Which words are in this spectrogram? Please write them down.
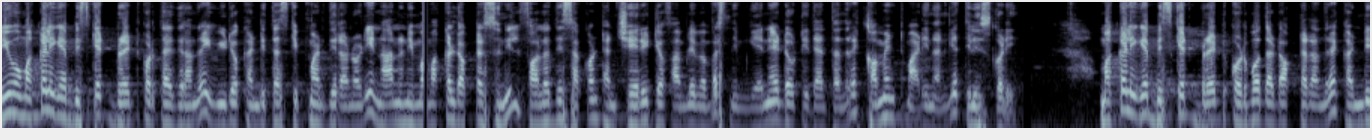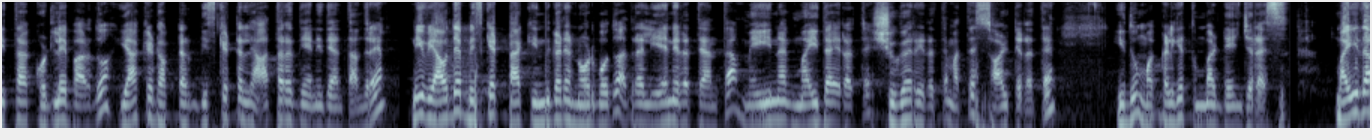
ನೀವು ಮಕ್ಕಳಿಗೆ ಬಿಸ್ಕೆಟ್ ಬ್ರೆಡ್ ಕೊಡ್ತಾ ಇದ್ದೀರಾ ಅಂದರೆ ಈ ವಿಡಿಯೋ ಖಂಡಿತ ಸ್ಕಿಪ್ ಮಾಡ್ದಿರಾ ನೋಡಿ. ನಾನು ನಿಮ್ಮ ಮಕ್ಕಳ doctor Sunil. Follow this account and share it your family members ನಿಮ್ಗೆ ಏನೇ ಡೌಟ್ ಇದೆ ಅಂತಂದರೆ ಕಮೆಂಟ್ ಮಾಡಿ ನನಗೆ ತಿಳಿಸ್ಕೊಡಿ. ಮಕ್ಕಳಿಗೆ ಬಿಸ್ಕೆಟ್ ಬ್ರೆಡ್ ಕೊಡ್ಬೋದಾ ಡಾಕ್ಟರ್ ಅಂದರೆ ಖಂಡಿತ ಕೊಡಲೇಬಾರ್ದು. ಯಾಕೆ ಡಾಕ್ಟರ್? ಬಿಸ್ಕೆಟಲ್ಲಿ ಆ ಥರದ್ದು ಏನಿದೆ ಅಂತಂದರೆ ನೀವು ಯಾವುದೇ ಬಿಸ್ಕೆಟ್ ಪ್ಯಾಕ್ ಹಿಂದ್ಗಡೆ ನೋಡ್ಬೋದು. ಅದರಲ್ಲಿ ಏನಿರುತ್ತೆ ಅಂತ? ಮೇಯ್ನಾಗಿ ಮೈದಾ ಇರುತ್ತೆ, ಶುಗರ್ ಇರುತ್ತೆ ಮತ್ತು ಸಾಲ್ಟ್ ಇರುತ್ತೆ. ಇದು ಮಕ್ಕಳಿಗೆ ತುಂಬ ಡೇಂಜರಸ್ ಮೈದಾ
